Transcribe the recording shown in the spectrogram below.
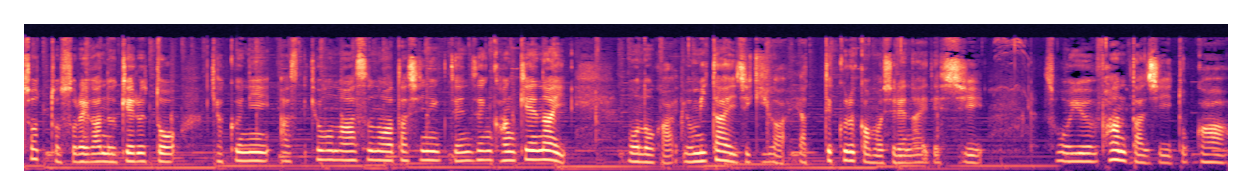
ちょっとそれが抜けると逆に今日の明日の私に全然関係ないものが読みたい時期がやってくるかもしれないですしそういうファンタジーとか、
